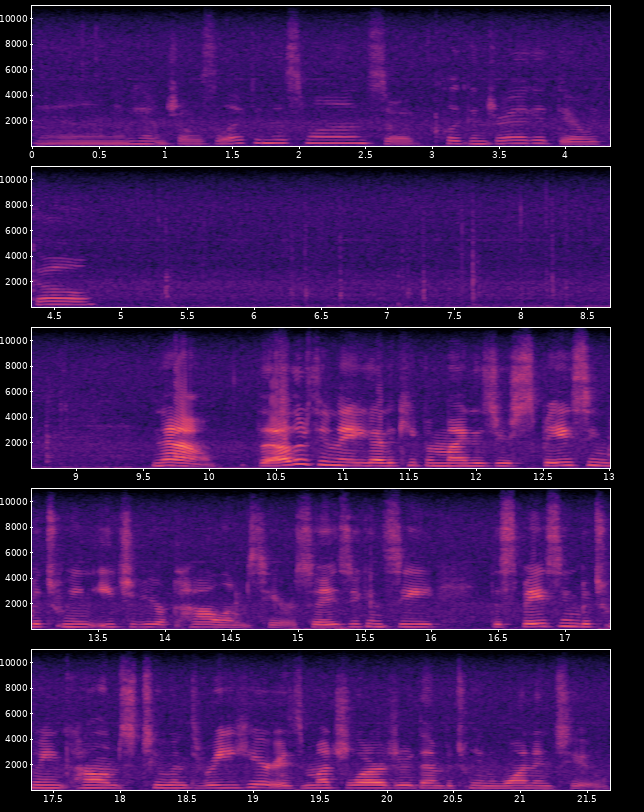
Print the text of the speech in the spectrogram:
And I'm having trouble selecting this one, so I click and drag it. There we go. Now, the other thing that you got to keep in mind is your spacing between each of your columns here. So as you can see, the spacing between columns 2 and 3 here is much larger than between 1 and 2.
